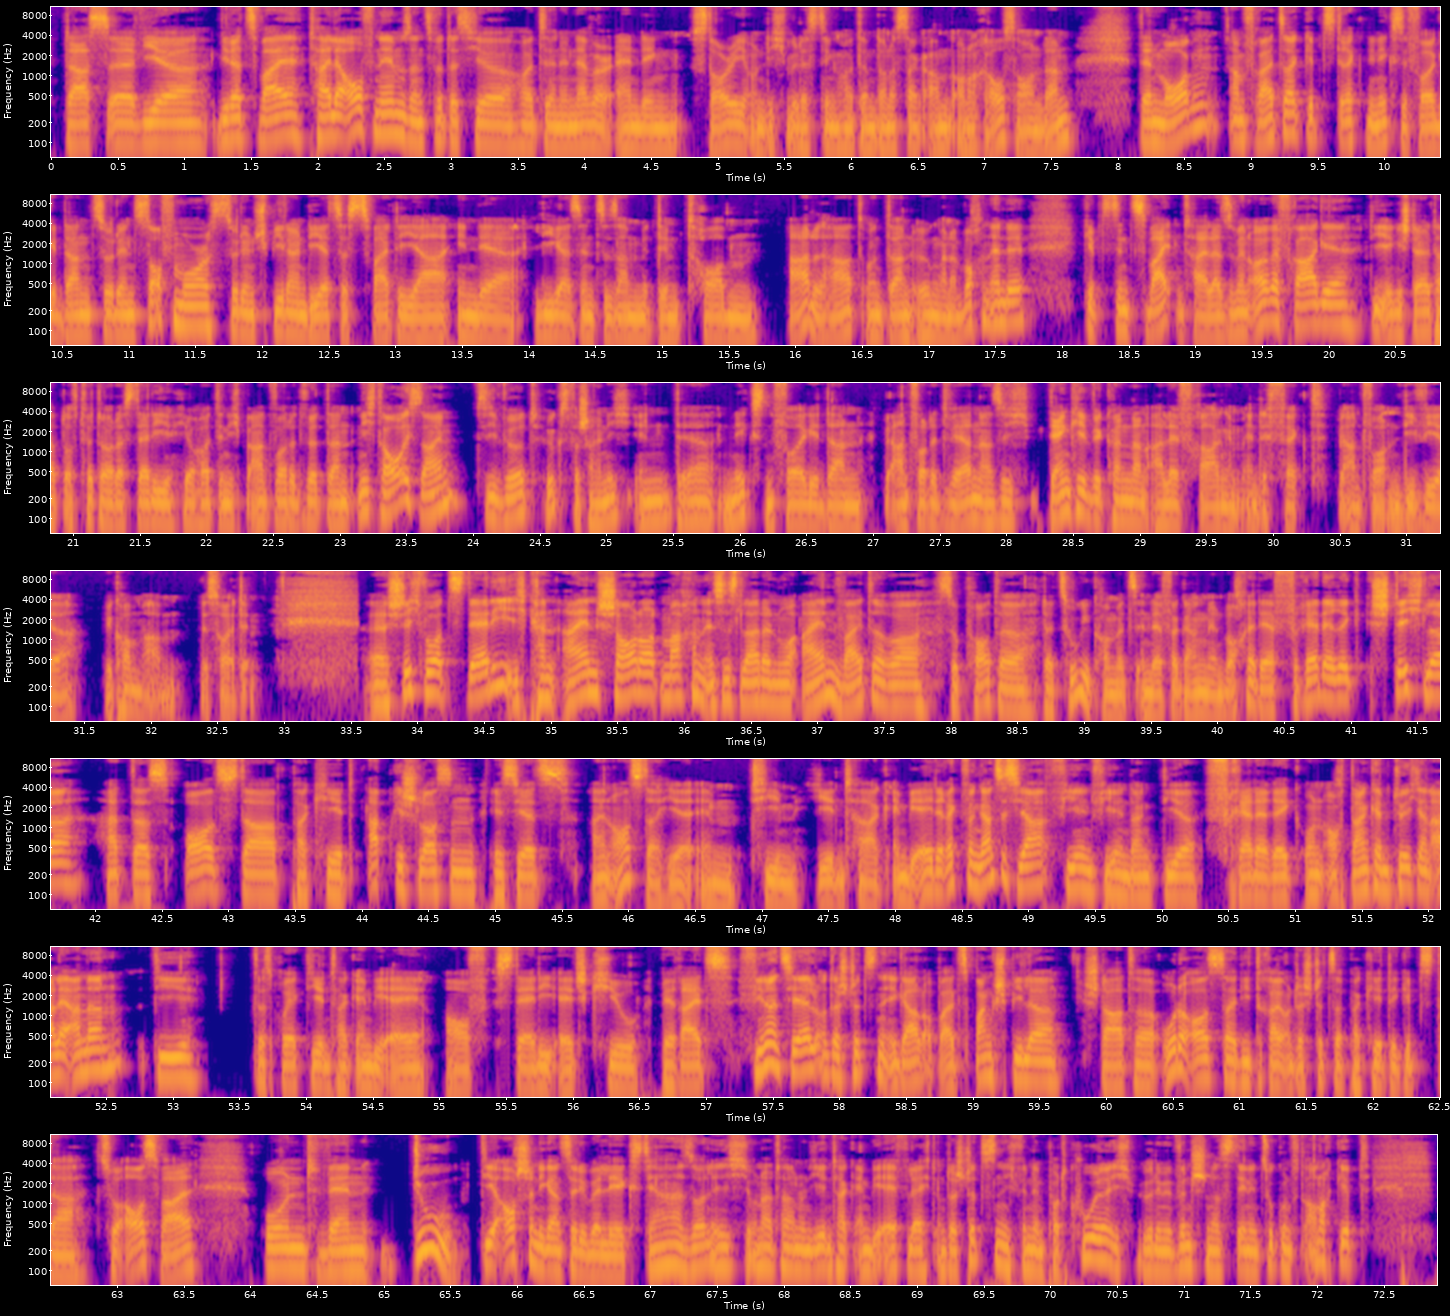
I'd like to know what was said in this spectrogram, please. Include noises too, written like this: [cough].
dass äh, wir wieder zwei Teile aufnehmen, sonst wird das hier heute eine never-ending Story und ich will das Ding heute am Donnerstagabend auch noch raushauen dann. Denn morgen, am Freitag, gibt's direkt die nächste Folge dann zu den Sophomores, zu den Spielern, die jetzt das zweite Jahr in der Liga sind, zusammen mit dem Torben Adelhardt und dann irgendwann am Wochenende gibt es den zweiten Teil. Also wenn eure Frage, die ihr gestellt habt auf Twitter oder Steady, hier heute nicht beantwortet wird, dann nicht traurig sein. Sie wird höchstwahrscheinlich in der nächsten Folge dann beantwortet werden. Also ich denke, wir können dann alle Fragen im Endeffekt beantworten, die wir bekommen haben bis heute. Äh, Stichwort Steady. Ich kann einen Shoutout machen. Es ist leider nur ein weiterer Supporter dazugekommen jetzt in der vergangenen Woche. Der Frederik Stichler hat das All-Star-Paket abgeschlossen, ist jetzt ein All-Star hier im Team jeden Tag NBA direkt für ein ganzes Jahr. Vielen, vielen Dank dir, Frederik. Und auch danke natürlich an alle anderen, die das Projekt Jeden Tag NBA auf Steady HQ bereits finanziell unterstützen, egal ob als Bankspieler, Starter oder All-Star. Die drei Unterstützerpakete gibt's da zur Auswahl. Und wenn du dir auch schon die ganze Zeit überlegst, ja, soll ich Jonathan und jeden Tag NBA vielleicht unterstützen? Ich finde den Pod cool. Ich würde mir wünschen, dass es den in Zukunft auch noch gibt.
